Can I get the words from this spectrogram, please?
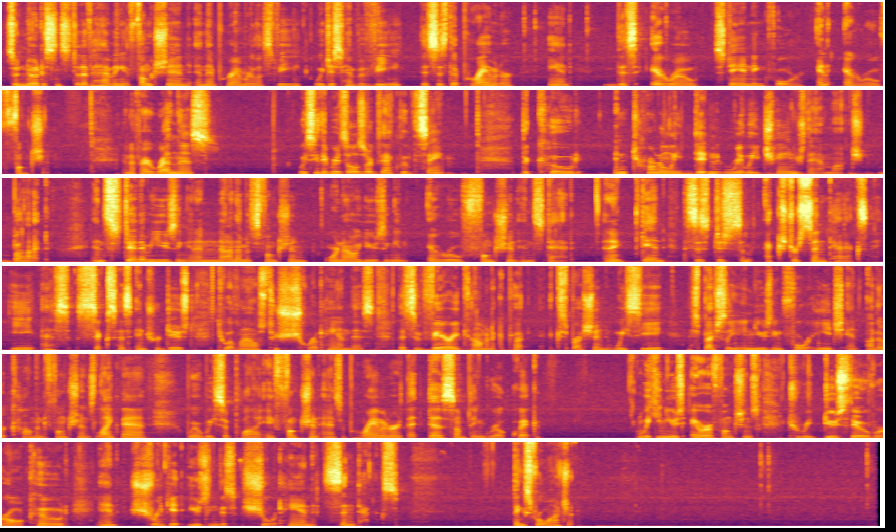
So notice instead of having a function and then parameter list v, we just have a v, this is the parameter, and this arrow standing for an arrow function. And if I run this, we see the results are exactly the same. The code internally didn't really change that much, but instead of using an anonymous function, we're now using an arrow function instead. And again, this is just some extra syntax ES6 has introduced to allow us to shorthand this. This very common exp expression we see especially in using for each and other common functions like that, where we supply a function as a parameter that does something real quick. We can use arrow functions to reduce the overall code and shrink it using this shorthand syntax. Thanks for watching.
